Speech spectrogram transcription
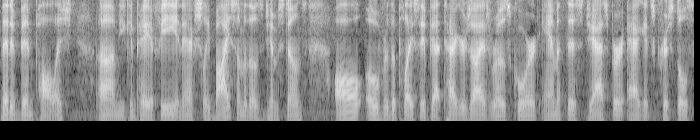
that have been polished. Um, you can pay a fee and actually buy some of those gemstones all over the place. They've got tiger's eyes, rose quartz, amethyst, jasper, agates, crystals.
